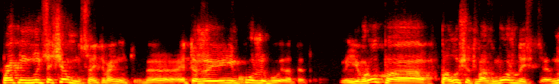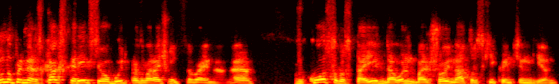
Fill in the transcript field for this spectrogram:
Поэтому ну зачем начинать войну-то? Да? Это же им хуже будет от этого. Европа получит возможность, ну, например, как, скорее всего, будет разворачиваться война. Да? В Косово стоит довольно большой натовский контингент.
